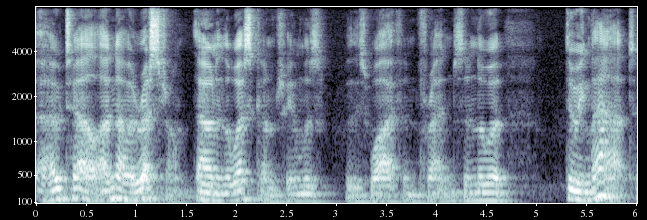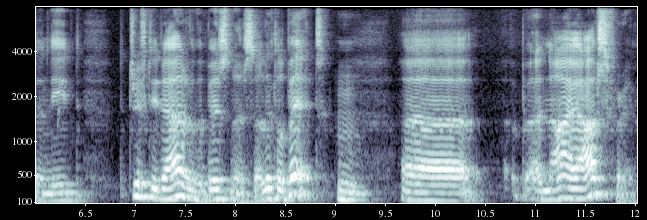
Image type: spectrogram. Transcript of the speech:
a, a hotel, I know, a restaurant down in the West Country and was with his wife and friends, and they were doing that. And he'd drifted out of the business a little bit. Uh, and I asked for him.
